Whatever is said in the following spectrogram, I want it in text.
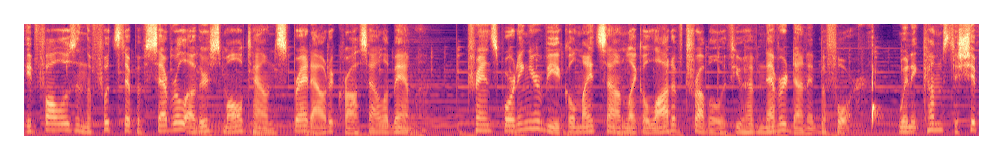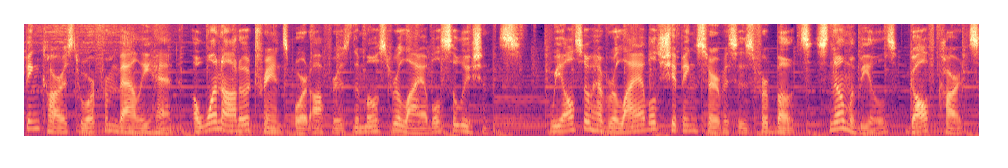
It follows in the footstep of several other small towns spread out across Alabama. Transporting your vehicle might sound like a lot of trouble if you have never done it before. When it comes to shipping cars to or from Valley Head, A1 Auto Transport offers the most reliable solutions. We also have reliable shipping services for boats, snowmobiles, golf carts,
